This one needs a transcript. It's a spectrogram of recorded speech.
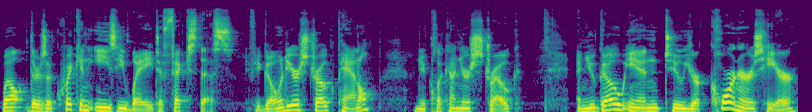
Well, there's a quick and easy way to fix this. If you go into your stroke panel and you click on your stroke and you go into your corners here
